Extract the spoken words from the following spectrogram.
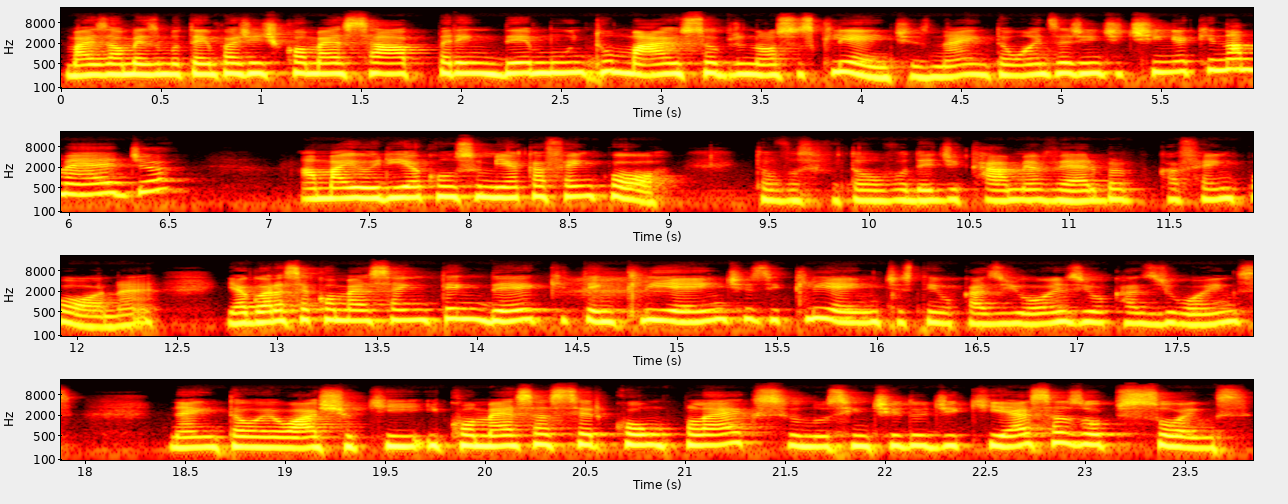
mas ao mesmo tempo a gente começa a aprender muito mais sobre nossos clientes, né? Então antes a gente tinha que, na média, a maioria consumia café em pó. Então, você, então eu vou dedicar minha verba para café em pó, né? E agora você começa a entender que tem clientes e clientes, tem ocasiões e ocasiões, né? Então eu acho que e começa a ser complexo no sentido de que essas opções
